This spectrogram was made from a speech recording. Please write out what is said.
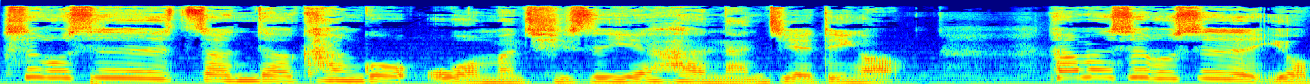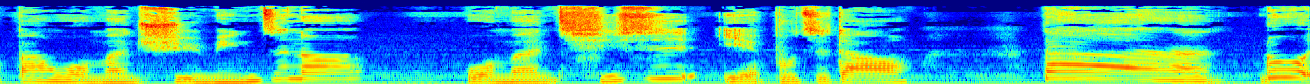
是不是真的看过？我们其实也很难界定哦。他们是不是有帮我们取名字呢？我们其实也不知道。但若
